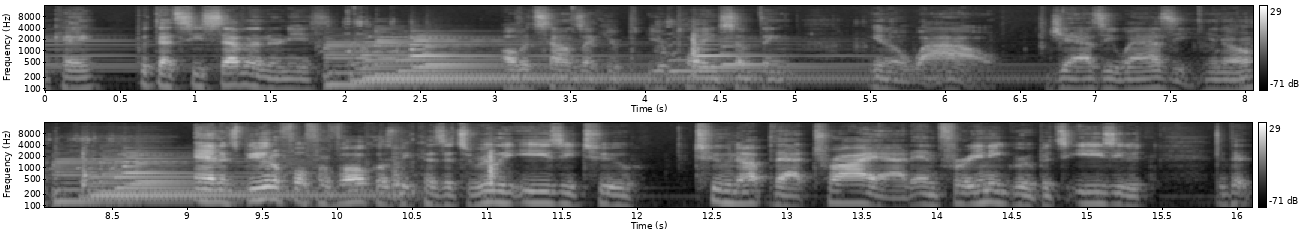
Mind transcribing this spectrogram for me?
Okay, put that C7 underneath. All of it sounds like you're you're playing something, you know, wow, jazzy wazzy, you know. And it's beautiful for vocals because it's really easy to tune up that triad, and for any group, it's easy to the,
